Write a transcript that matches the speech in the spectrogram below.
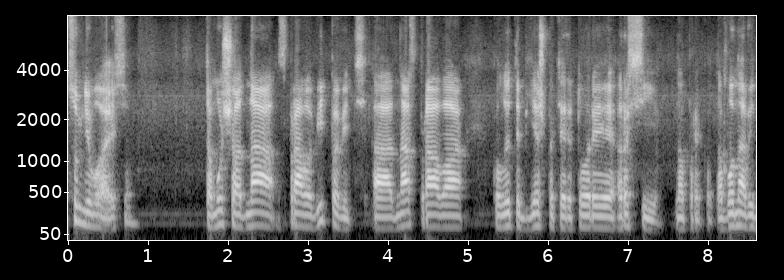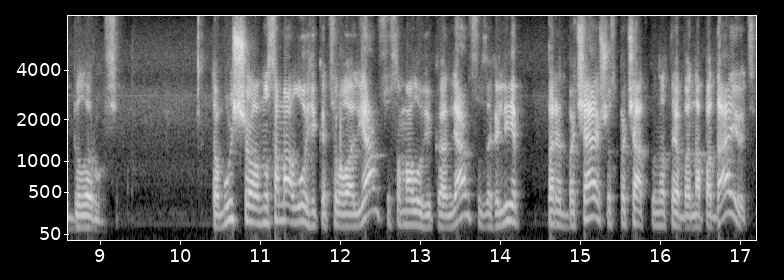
Сумніваюся. Тому що одна справа відповідь, а одна справа, коли ти б'єш по території Росії, наприклад, або навіть Білорусі. Тому що ну, сама логіка цього альянсу, сама логіка альянсу взагалі передбачає, що спочатку на тебе нападають,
